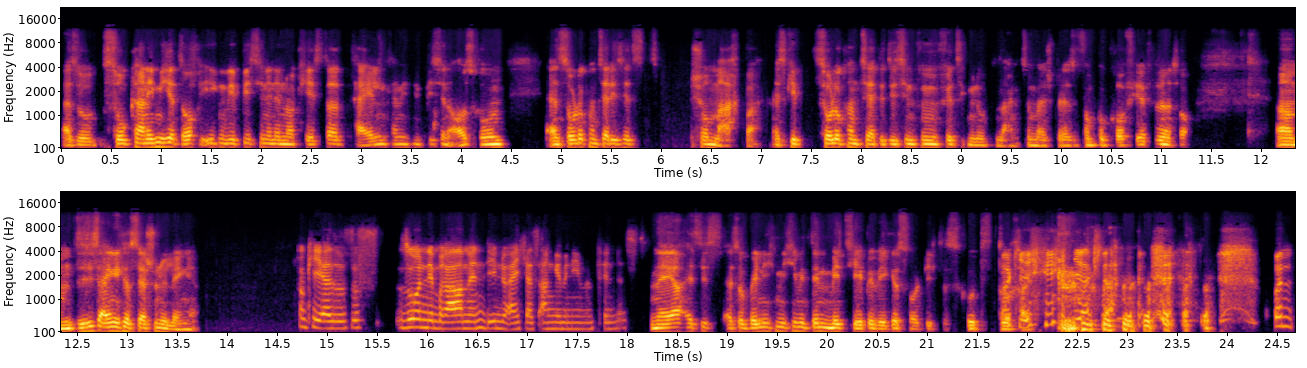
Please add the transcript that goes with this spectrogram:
Also so kann ich mich jetzt auch irgendwie ein bisschen in den Orchester teilen, kann ich mich ein bisschen ausruhen. Ein Solokonzert ist jetzt schon machbar. Es gibt Solokonzerte, die sind 45 Minuten lang zum Beispiel, also von Prokofiev oder so. Ähm, das ist eigentlich eine sehr schöne Länge. Okay, also es ist so in dem Rahmen, den du eigentlich als angenehm empfindest. Naja, es ist, also wenn ich mich mit dem Metier bewege, sollte ich das gut durchhalten. Okay, ja klar. und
